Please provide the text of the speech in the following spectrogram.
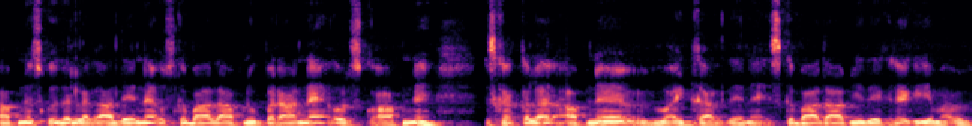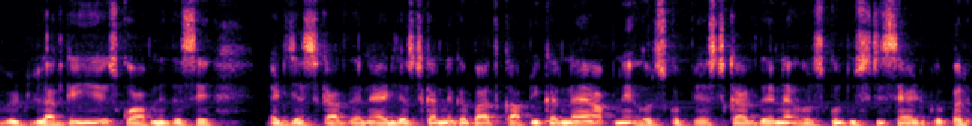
आपने उसको इधर लगा देना है। उसके बाद आपने ऊपर आना है, और उसको आपने, इसका कलर आपने वाइट कर देना है। इसके बाद आप ये देख रहे हैं कि ये हमारे लग गई है, इसको आपने इधर से एडजस्ट कर देना है। एडजस्ट करने के बाद कॉपी करना है आपने और उसको पेस्ट कर देना है और उसको दूसरी साइड के ऊपर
